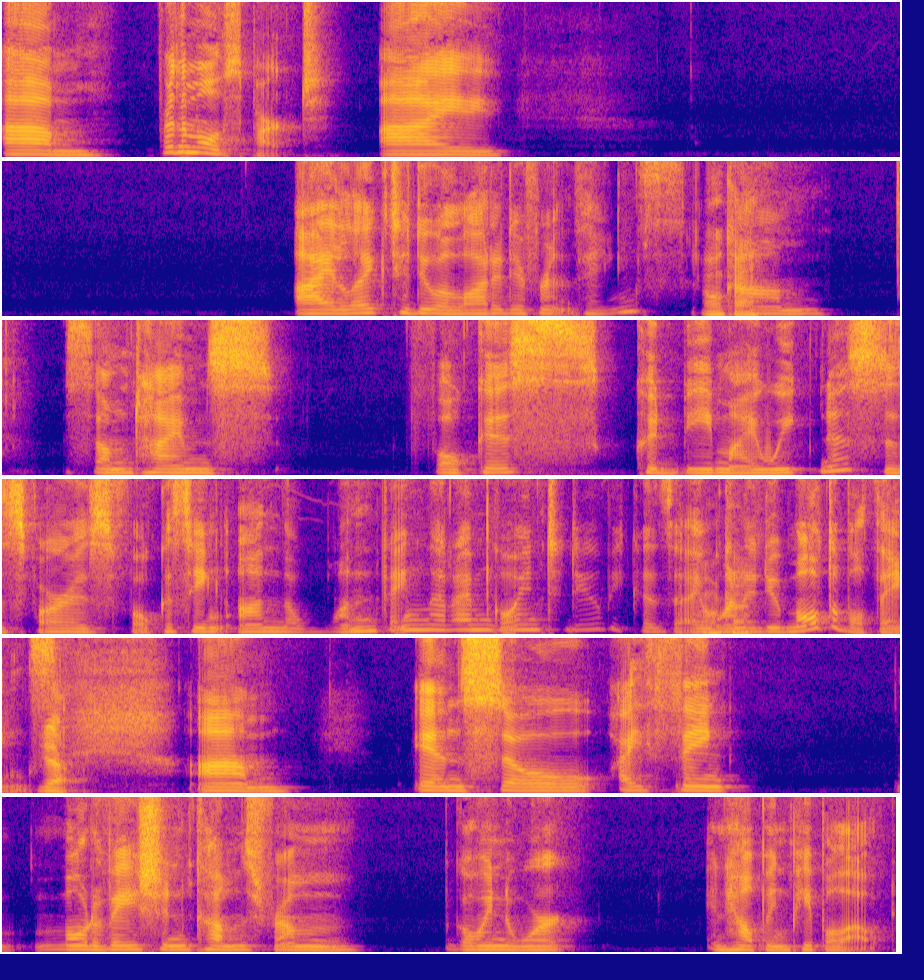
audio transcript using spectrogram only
Um, for the most part. I I like to do a lot of different things. Okay. Um, sometimes focus could be my weakness as far as focusing on the one thing that I'm going to do because I want to do multiple things. Yeah. Um, and so I think motivation comes from going to work and helping people out,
